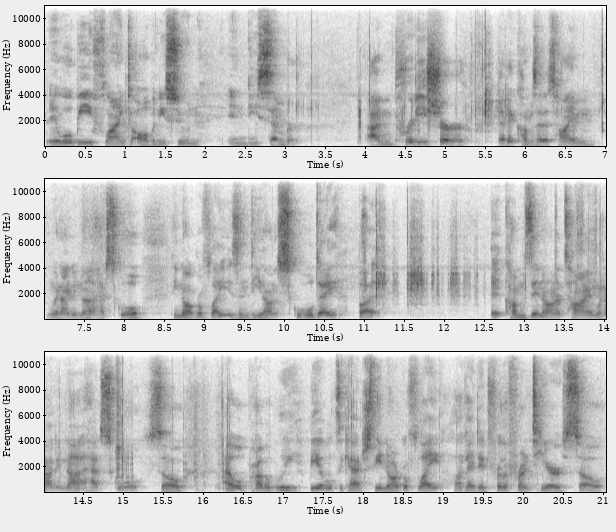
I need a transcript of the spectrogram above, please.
they will be flying to Albany soon in December. I'm pretty sure that it comes at a time when I do not have school. The inaugural flight is indeed on a school day, but it comes in on a time when I do not have school. So I will probably be able to catch the inaugural flight like I did for the Frontier. So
